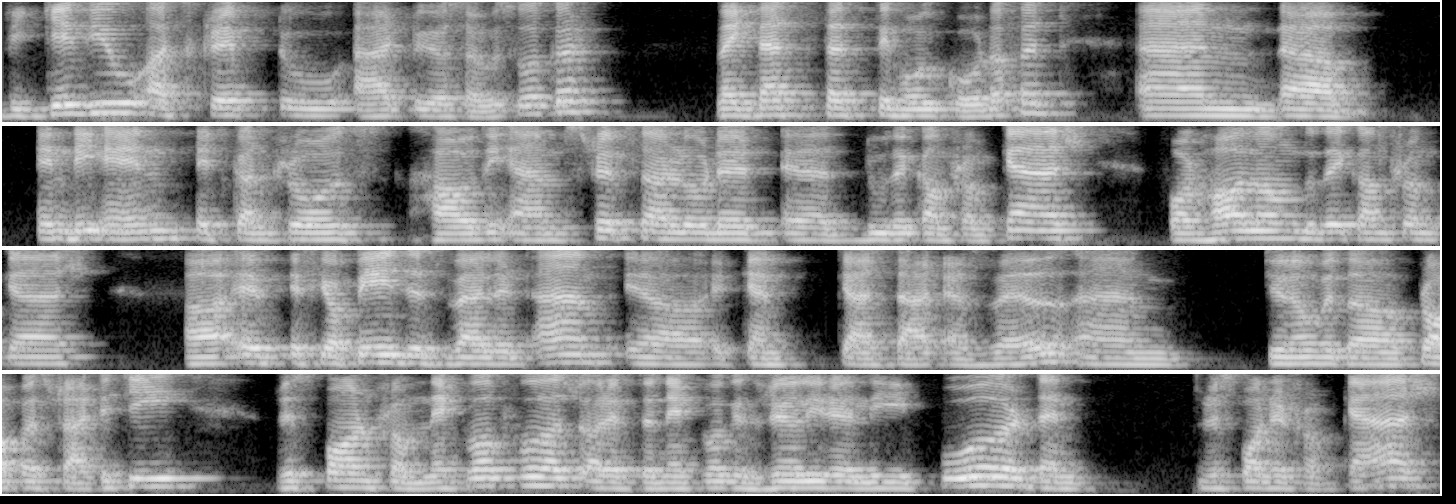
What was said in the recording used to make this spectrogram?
we give you a script to add to your service worker. Like that's that's the whole code of it and uh, in the end, it controls how the AMP scripts are loaded. Uh, do they come from cache? For how long do they come from cache? Uh, if, if your page is valid AMP, uh, it can cache that as well. And you know, with a proper strategy, respond from network first, or if the network is really, really poor, then respond it from cache.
